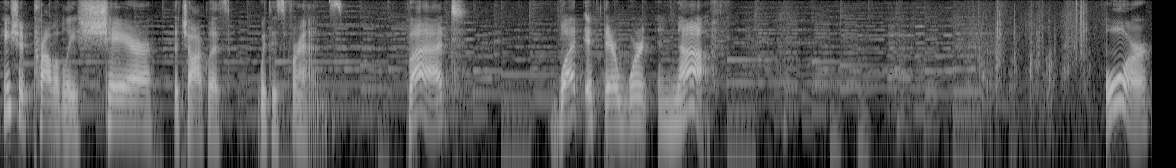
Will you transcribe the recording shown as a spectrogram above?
he should probably share the chocolates with his friends. But what if there weren't enough? Or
